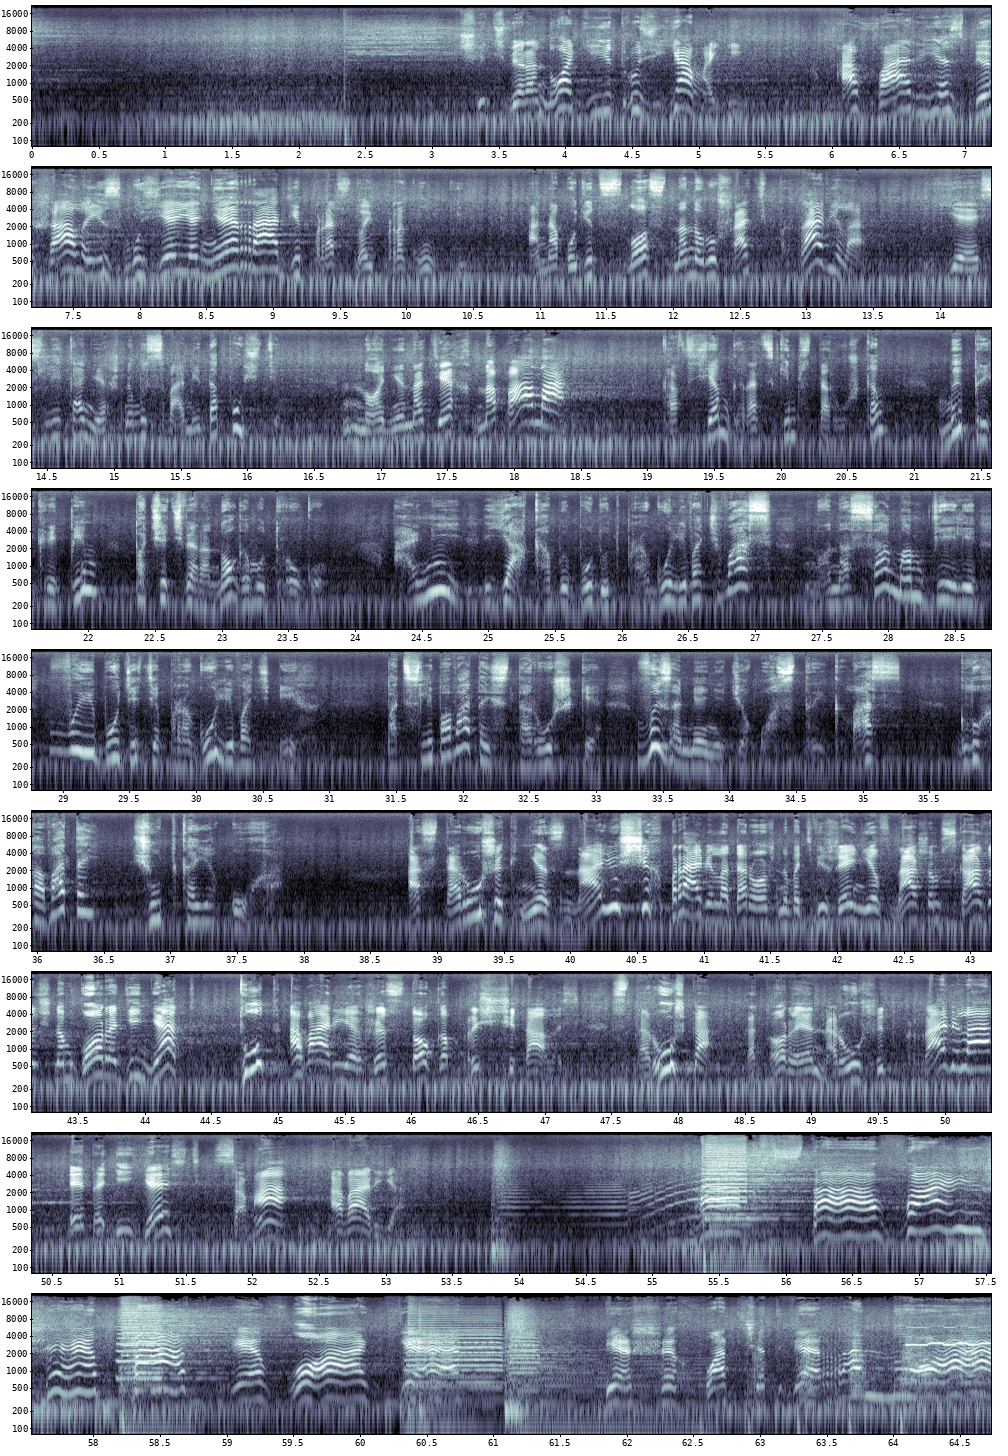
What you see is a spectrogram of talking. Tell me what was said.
Четвероногие друзья мои, авария сбежала из музея не будет злостно нарушать правила, если, конечно, мы с вами допустим. Но не на тех напала. Ко всем городским старушкам мы прикрепим по четвероногому другу. Они якобы будут прогуливать вас, но на самом деле вы будете прогуливать их. Подслеповатой старушке вы замените острый глаз, глуховатой чуткое ухо. А старушек, не знающих правила дорожного движения в нашем сказочном городе, нет. Тут авария жестоко просчиталась. Старушка, которая нарушит правила, это и есть сама авария. Вставай же по тревоге, пешеход четвероногий,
